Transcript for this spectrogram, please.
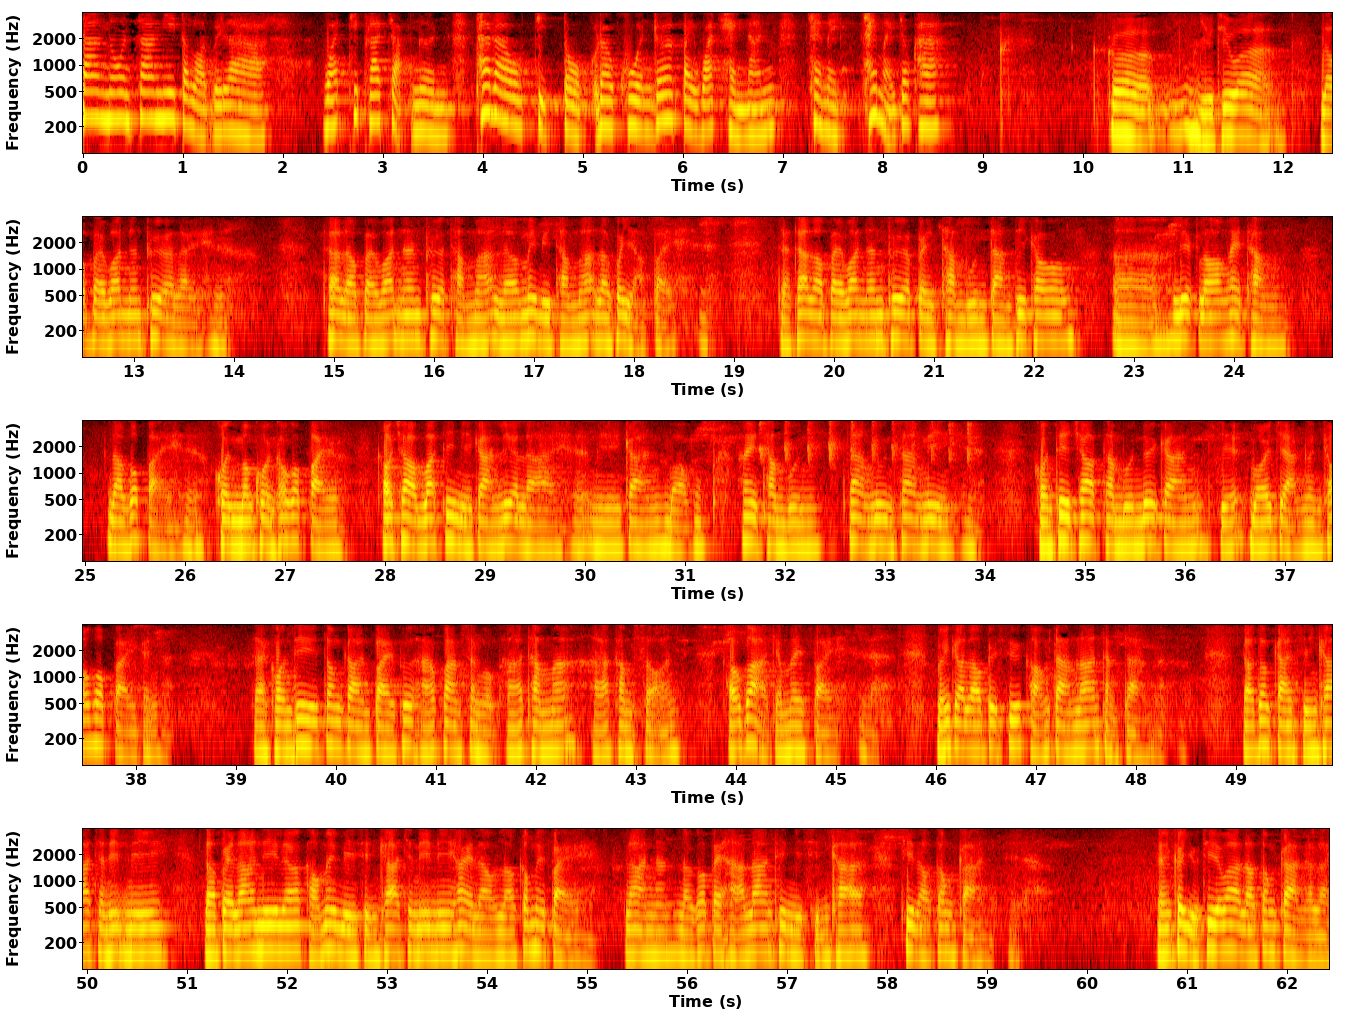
สร้างโน่นสร้างนี่ตลอดเวลา วัดที่พระจับเงิน ถ้าเราจิตตกเราควรเลิกไปวัดแห่งนั้น ใช่ไหม ใช่ไหมเจ้าคะ ก็อยู่ที่ว่าเราไปวัดนั้นเพื่ออะไรถ้าเราไปวัดนั้นเพื่อธรรมะ แล้วไม่มีธรรมะเราก็อย่าไป แต่ถ้าเราไปวัดนั้นเพื่อไปทำบุญตามที่เขาเรียกร้องให้ทำเราก็ไป คนบางคนเขาก็ไป เขาชอบวัดที่มีการเรียราย มีการบอกให้ทำบุญสร้างนู่นสร้างนี่ คนที่ชอบทำบุญด้วยการเสียบริจาคเงินเขาก็ไปกัน แต่คนที่ต้องการไปเพื่อหาความสงบหาธรรมะหาคำสอน เขาก็อาจจะไม่ไป เหมือนกับเราไปซื้อของตามร้านต่าง ๆ เราต้องการสินค้าชนิดนี้ เราไปร้านนี้แล้วเขาไม่มีสินค้าชนิดนี้ให้เราเราก็ไม่ไปร้านนั้น เราก็ไปหาร้านที่มีสินค้าที่เราต้องการนั้นก็อยู่ที่ว่าเราต้องการอะไร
